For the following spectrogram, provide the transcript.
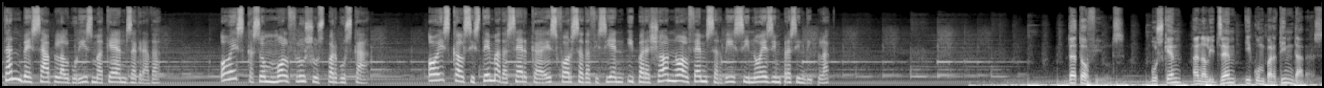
Tan bé sap l'algoritme què ens agrada. O és que som molt fluixos per buscar? O és que el sistema de cerca és força deficient i per això no el fem servir si no és imprescindible? Datòfils. Busquem, analitzem i compartim dades.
